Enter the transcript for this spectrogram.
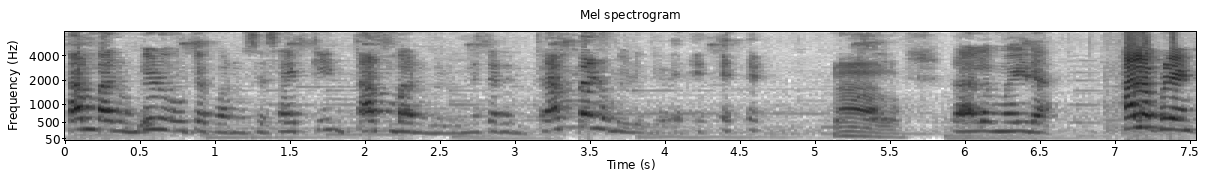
તાંબાનું બેડું ઉટકવાનું છે સાહેબ કે તાંબાનું બેડું ને ત્યારે તાંબાનું બેડું કહેવાય. હાલો તો હાલો મળ્યા. હાલો ફ્રેન્ડ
